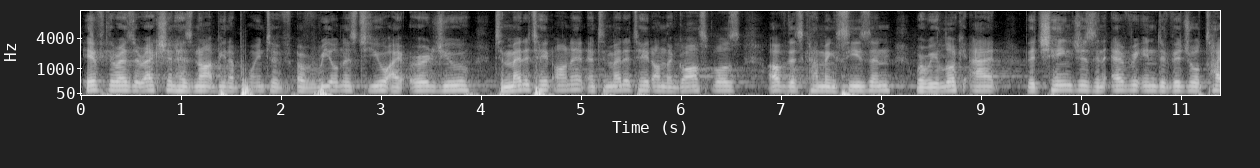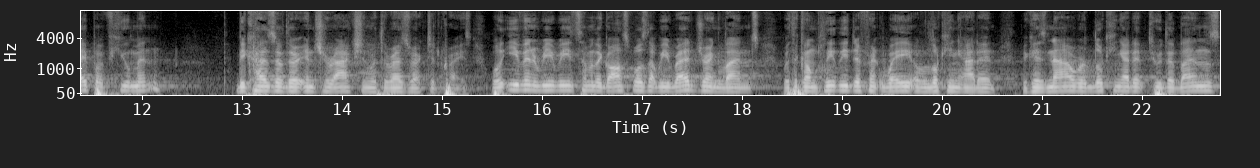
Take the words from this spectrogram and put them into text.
If the resurrection has not been a point of, of realness to you, I urge you to meditate on it and to meditate on the Gospels of this coming season, where we look at the changes in every individual type of human because of their interaction with the resurrected Christ. We'll even reread some of the Gospels that we read during Lent with a completely different way of looking at it, because now we're looking at it through the lens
